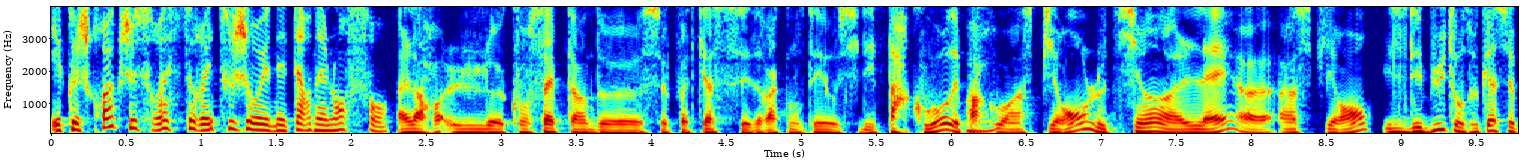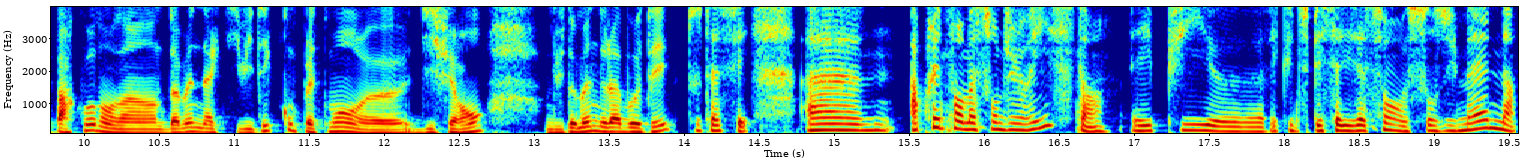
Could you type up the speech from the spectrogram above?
Et que je crois que je resterai toujours une éternelle enfant. Alors, le concept hein, de ce podcast, c'est de raconter aussi des parcours, des parcours inspirants. Le tien l'est, euh, inspirant. Il débute en tout cas ce parcours dans un domaine d'activité complètement euh, différent du domaine de la beauté Tout à fait. Euh, après une formation de juriste et puis euh, avec une spécialisation en ressources humaines,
